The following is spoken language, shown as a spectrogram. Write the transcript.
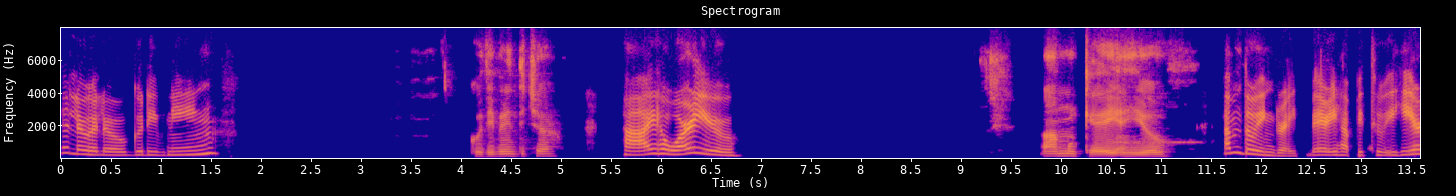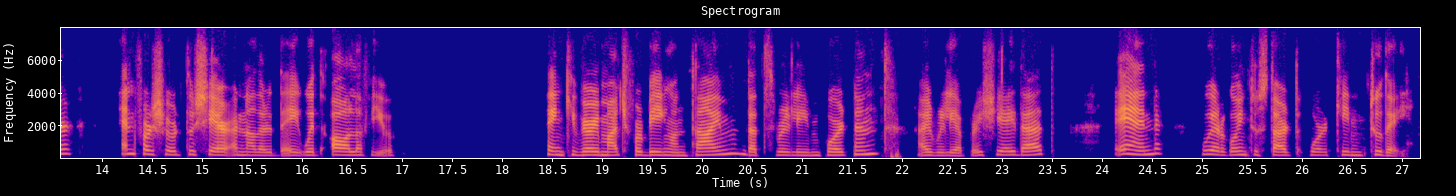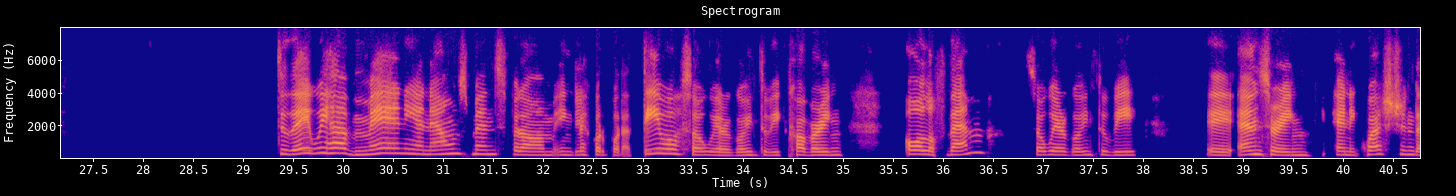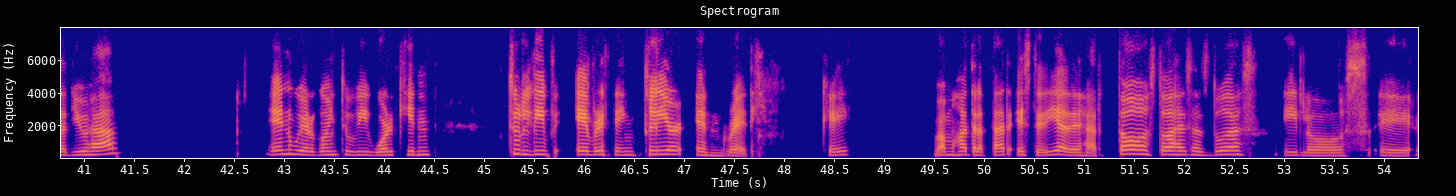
Hello, hello, good evening. Good evening, teacher. Hi, how are you? I'm okay, and you? I'm doing great. Very happy to be here and for sure to share another day with all of you. Thank you very much for being on time. That's really important. I really appreciate that. And we are going to start working today. Today we have many announcements from Inglés Corporativo, so we are going to be covering all of them. So we are going to be uh, answering any question that you have. And we are going to be working to leave everything clear and ready. Okay. Vamos a tratar este día de dejar todos, todas esas dudas y los, eh,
